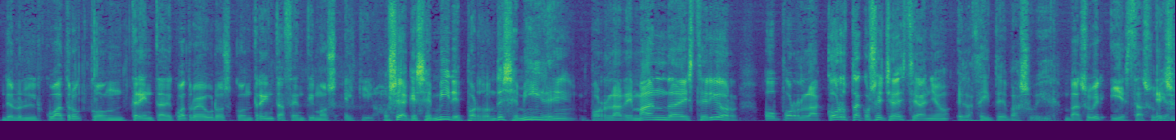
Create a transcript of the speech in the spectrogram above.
del 4,30, de 4 euros con 30 céntimos el kilo. O sea, que se mire por donde se mire, por la demanda exterior o por la corta cosecha de este año, el aceite va a subir. Va a subir y está subiendo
